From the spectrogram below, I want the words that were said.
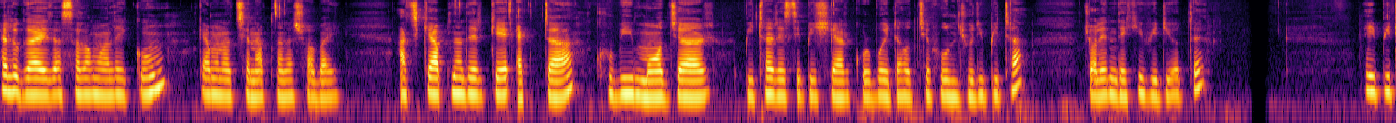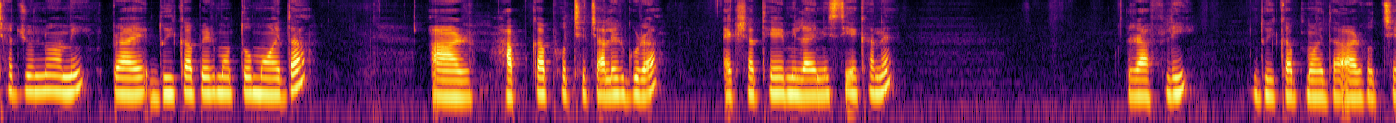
হ্যালো গাইজ আসসালামু আলাইকুম কেমন আছেন আপনারা সবাই? আজকে আপনাদেরকে একটা খুবই মজার পিঠা রেসিপি শেয়ার করব। এটা হচ্ছে ফুলঝুরি পিঠা। চলেন দেখি ভিডিওতে। এই পিঠার জন্য আমি প্রায় দুই কাপের মতো ময়দা আর হাফ কাপ হচ্ছে চালের গুঁড়া একসাথে মিলাই নিচ্ছি এখানে। রাফলি দুই কাপ ময়দা আর হচ্ছে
